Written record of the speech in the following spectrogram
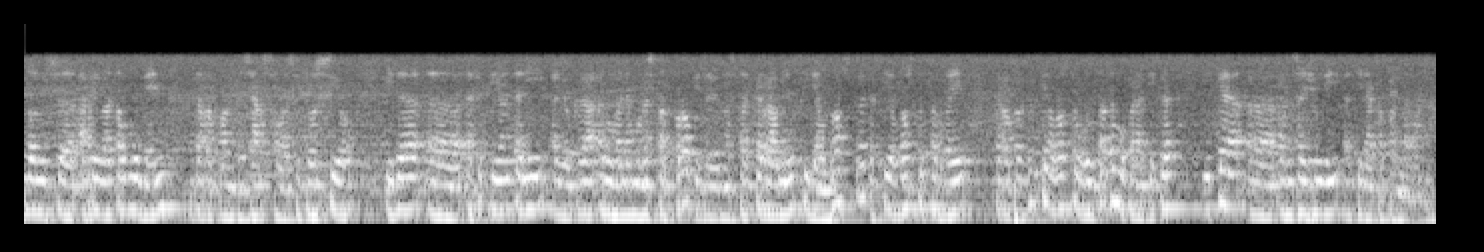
doncs, ha arribat el moment de replantejar-se la situació i de eh, efectivament tenir allò que anomenem un estat propi, és un estat que realment sigui el nostre, que sigui el nostre servei, que representi la nostra voluntat democràtica i que eh, ens ajudi a tirar cap endavant.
